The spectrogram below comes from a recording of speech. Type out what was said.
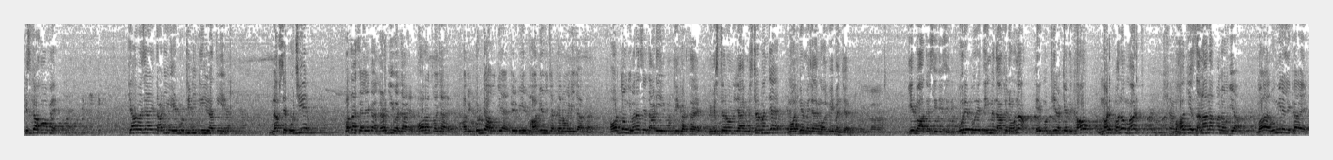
کس کا خوف ہے؟ کیا وجہ ہے داڑھی ایک مٹھی نہیں کی جاتی ہے؟ نف سے پوچھیے پتہ چلے گا لڑکی وجہ ہے عورت وجہ ہے۔ ابھی بڈھا ہو گیا ہے پھر بھی یہ بھابھیوں کے چکروں میں نہیں جاتا۔ ہے عورتوں کی وجہ سے داڑھی ایک مٹھی کرتا ہے۔ کہ مسٹروں میں جائے مسٹر بن جائے مولویوں میں جائے مولوی بن جائے۔ یہ بات ہے سیدھی سیدھی۔ پورے پورے دین میں داخل ہونا ایک مٹھی رکھ کے دکھاؤ مرد بنو مرد۔ بہت یہ زنانہ پن ہو گیا۔ مولا رومی نے لکھا ہے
